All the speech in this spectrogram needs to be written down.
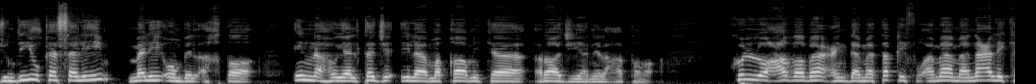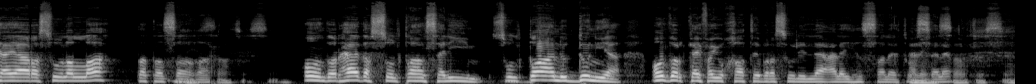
جنديك سليم مليء بالأخطاء. إنه يلتجئ إلى مقامك راجيا العطاء. كل عظمة عندما تقف أمام نعلك يا رسول الله تتصاغر. انظر هذا السلطان سليم سلطان الدنيا. انظر كيف يخاطب رسول الله عليه الصلاة عليه والسلام. الصلاة والسلام.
